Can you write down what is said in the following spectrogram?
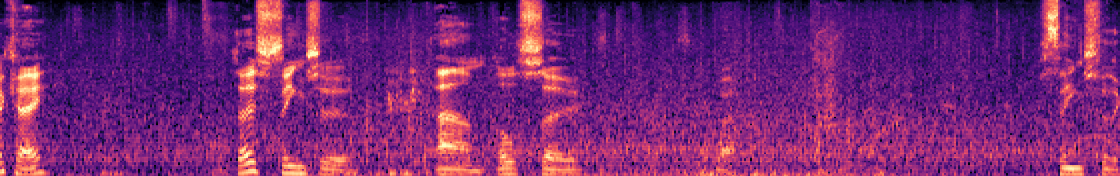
Okay. Those things are um, also, well, things for the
